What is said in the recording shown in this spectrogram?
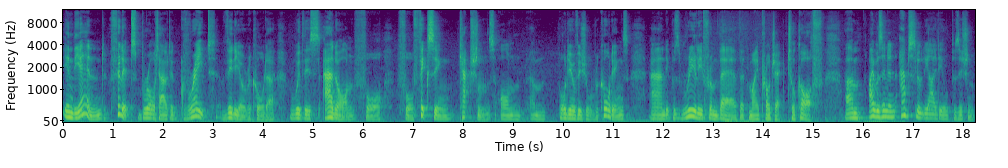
In the end, Philips brought out a great video recorder with this add-on for, for fixing captions on um, audiovisual recordings, and it was really from there that my project took off. Um, I was in an absolutely ideal position.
